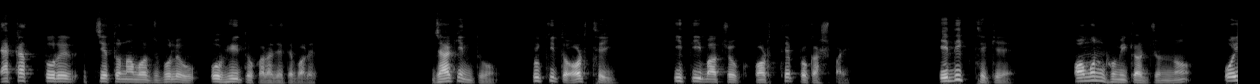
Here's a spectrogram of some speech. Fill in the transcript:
একাত্তরের চেতনাবাজ বলেও অভিহিত করা যেতে পারে। যা কিন্তু প্রকৃত অর্থেই ইতিবাচক অর্থে প্রকাশ পায়। এদিক থেকে অমন ভূমিকার জন্য ওই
